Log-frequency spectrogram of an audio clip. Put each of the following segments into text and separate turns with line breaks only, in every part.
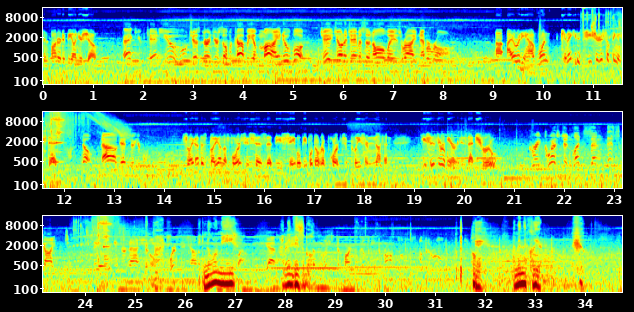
an honor to be on your show.
Thank you, Ken. You just earned yourself a copy of my new book. J. Jonah Jameson, always right, never wrong.
Uh, I already have one. Can I get a t-shirt or something instead?
No, now get to your point.
So I got this buddy on the force who says that these Sable people don't report to police or nothing. He says they're here. Is that true?
Great question. Let's send this guy to Sable International. Where's the?
Ignore me.
Yes,
I'm
me.
invisible.
The police department will need problems of their own.
Okay, I'm in the clear. Phew.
